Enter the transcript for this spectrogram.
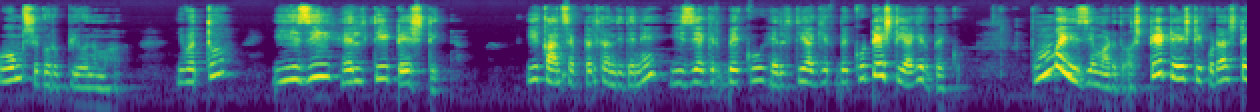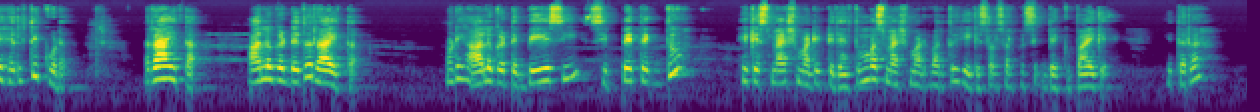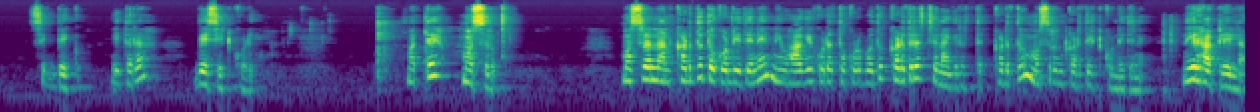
ಓಂ ಶ್ರೀ ಗುರುಭ್ಯೋ ನಮಃ. ಇವತ್ತು ಈಸಿ, ಹೆಲ್ತಿ, ಟೇಸ್ಟಿ ಈ ಕಾನ್ಸೆಪ್ಟಲ್ಲಿ ತಂದಿದ್ದೇನೆ. ಈಸಿಯಾಗಿರಬೇಕು ಹೆಲ್ತಿಯಾಗಿರಬೇಕು ಟೇಸ್ಟಿಯಾಗಿರಬೇಕು ತುಂಬ ಈಸಿ ಮಾಡೋದು. ಅಷ್ಟೇ ಟೇಸ್ಟಿ ಕೂಡ, ಅಷ್ಟೇ ಹೆಲ್ತಿ ಕೂಡ. ರಾಯಿತ, ಆಲೂಗಡ್ಡೆದು ರಾಯ್ತ. ನೋಡಿ, ಆಲೂಗಡ್ಡೆ ಬೇಯಿಸಿ ಸಿಪ್ಪೆ ತೆಗೆದು ಹೀಗೆ ಸ್ಮ್ಯಾಶ್ ಮಾಡಿಟ್ಟಿದ್ದೇನೆ. ತುಂಬ ಸ್ಮ್ಯಾಶ್ ಮಾಡಬಾರ್ದು, ಹೀಗೆ ಸ್ವಲ್ಪ ಸ್ವಲ್ಪ ಸಿಗಬೇಕು ಬಾಯಿಗೆ. ಈ ಥರ ಸಿಗಬೇಕು. ಈ ಥರ ಬೇಯಿಸಿಟ್ಕೊಳ್ಳಿ. ಮತ್ತು ಮೊಸರು. ಮೊಸರನ್ನು ನಾನು ಕಡ್ದು ತೊಗೊಂಡಿದ್ದೇನೆ. ನೀವು ಹಾಗೆ ಕೂಡ ತೊಗೊಳ್ಬೋದು. ಕಡಿದ್ರೆ ಚೆನ್ನಾಗಿರುತ್ತೆ. ಕಡ್ದು ಮೊಸರನ್ನು ಕಡ್ದು ಇಟ್ಕೊಂಡಿದ್ದೀನಿ. ನೀರು ಹಾಕಲಿಲ್ಲ.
